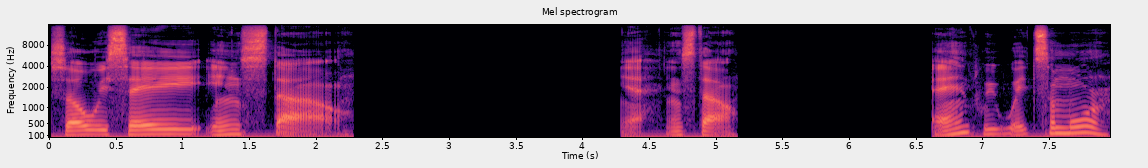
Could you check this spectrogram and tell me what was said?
So we say install. Yeah, install. And we wait some more.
